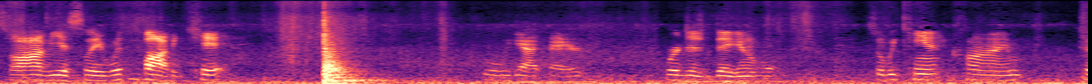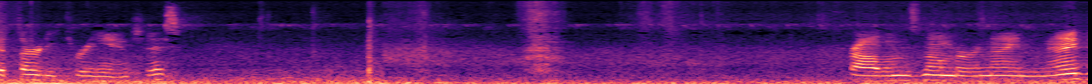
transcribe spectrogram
So obviously with the body kit, what we got there, we're just digging a hole. So we can't climb to 33 inches. problems number 99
